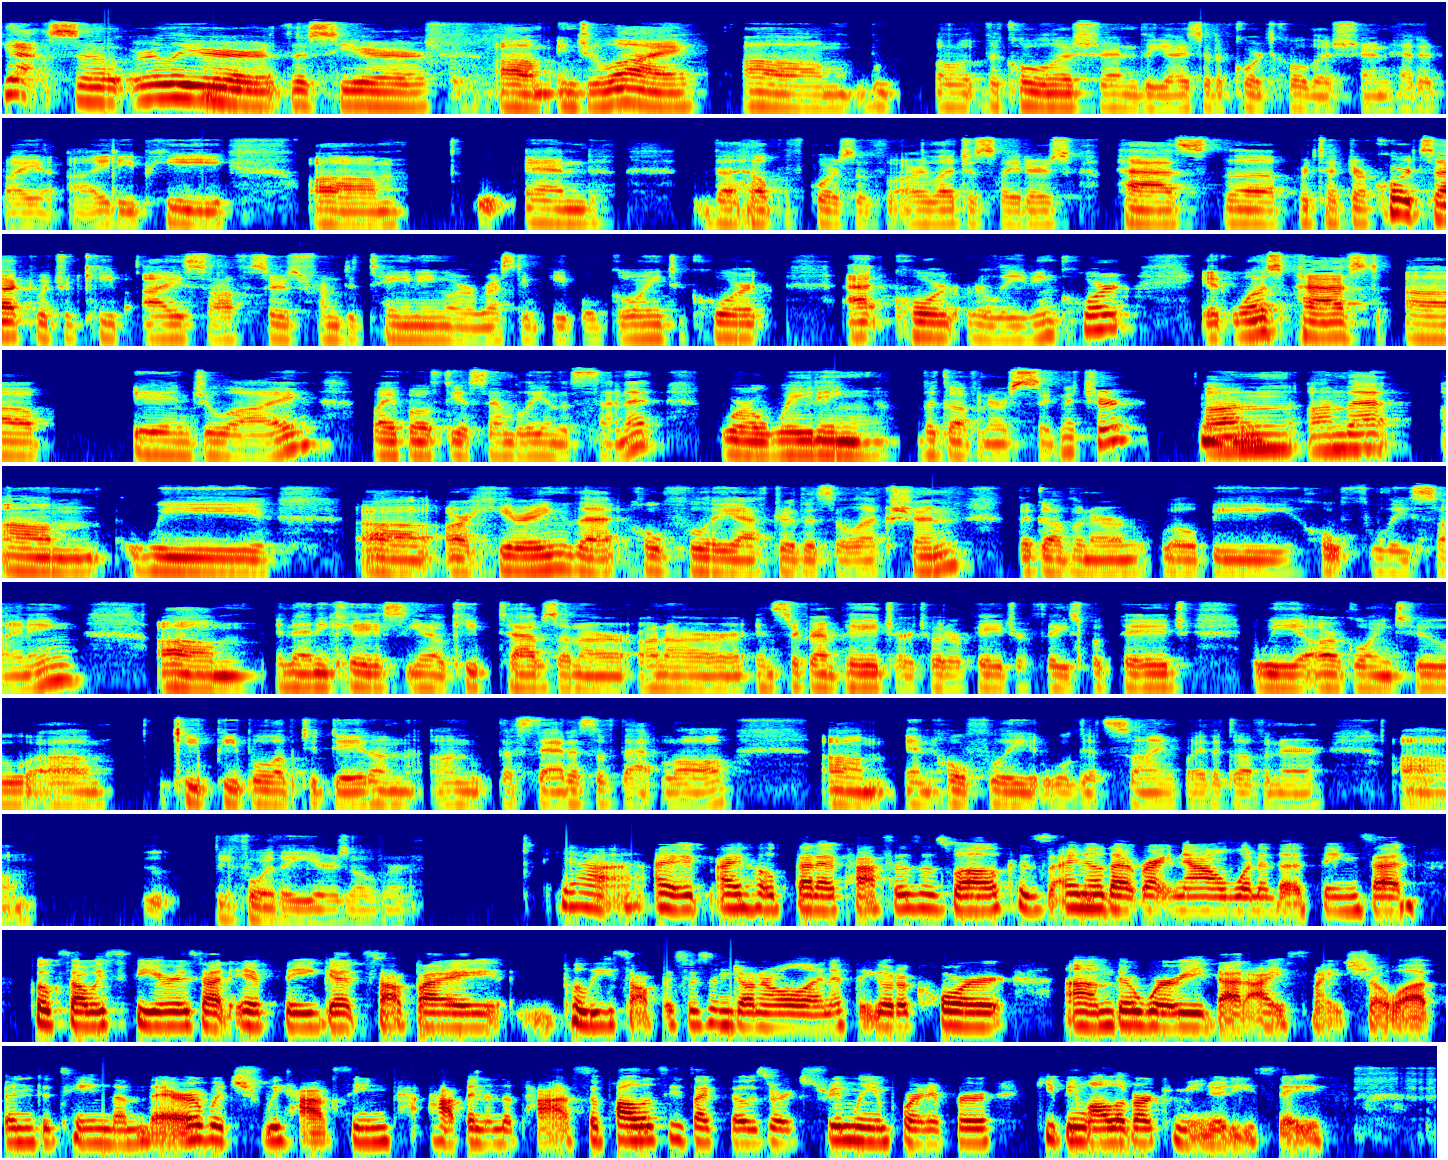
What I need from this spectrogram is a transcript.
Yeah, so earlier this year, um, in July, um, the coalition, the ICE Out of Courts Coalition, headed by IDP, um, and the help, of course, of our legislators, passed the Protect Our Courts Act, which would keep ICE officers from detaining or arresting people going to court, at court, or leaving court. It was passed uh, in July by both the Assembly and the Senate. We're awaiting the governor's signature mm-hmm. on on that um, we uh, are hearing that hopefully after this election, the governor will be hopefully signing. Um, in any case, you know, keep tabs on our on our Instagram page, our Twitter page, our Facebook page. We are going to um, keep people up to date on on the status of that law, um, and hopefully it will get signed by the governor um, before the year's over. Yeah, I, I hope that it passes as well because I know that right now one of the things that folks always fear is that if they get stopped by police officers in general and if they go to court, um, they're worried that ICE might show up and detain them there, which we have seen happen in the past. So policies like those are extremely important for keeping all of our communities safe.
